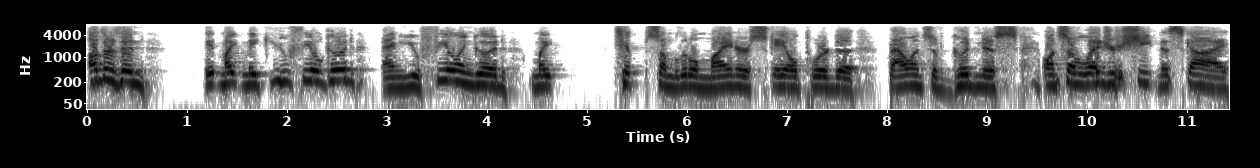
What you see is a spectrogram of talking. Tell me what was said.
Other than it might make you feel good, and you feeling good might tip some little minor scale toward the balance of goodness on some ledger sheet in the sky.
